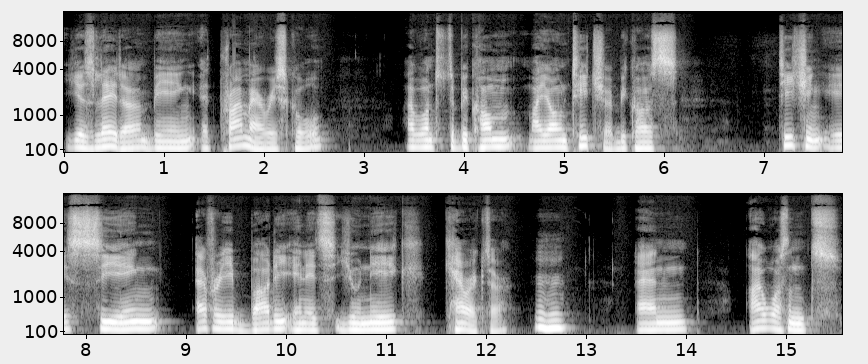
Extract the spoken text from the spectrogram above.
years later, being at primary school, I wanted to become my own teacher because teaching is seeing everybody in its unique character. Mm-hmm. And I wasn't,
